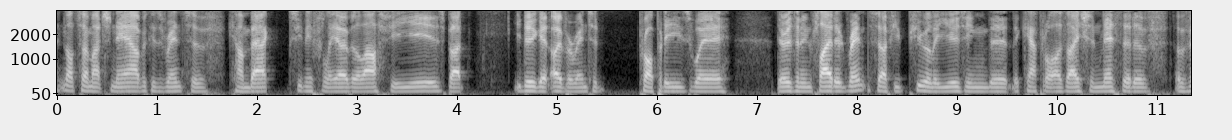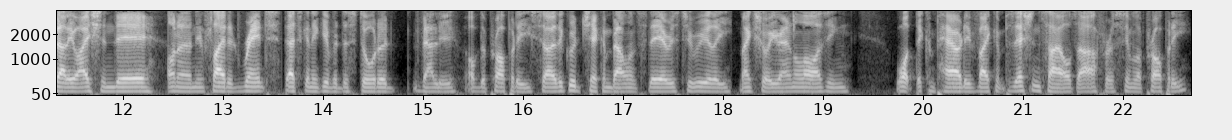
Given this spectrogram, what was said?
not so much now because rents have come back significantly over the last few years, but you do get over rented properties where there is an inflated rent. So if you're purely using the, the capitalisation method of, of valuation there on an inflated rent, that's going to give a distorted value of the property. So the good check and balance there is to really make sure you're analysing what the comparative vacant possession sales are for a similar property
